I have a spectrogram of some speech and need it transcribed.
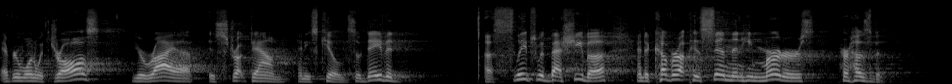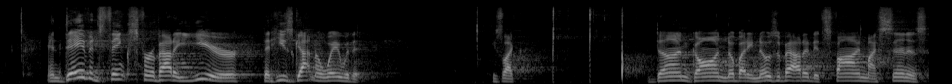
Everyone withdraws. Uriah is struck down and he's killed. So David uh, sleeps with Bathsheba, and to cover up his sin, then he murders her husband. And David thinks for about a year that he's gotten away with it. He's like, done, gone, nobody knows about it, it's fine, my sin is,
